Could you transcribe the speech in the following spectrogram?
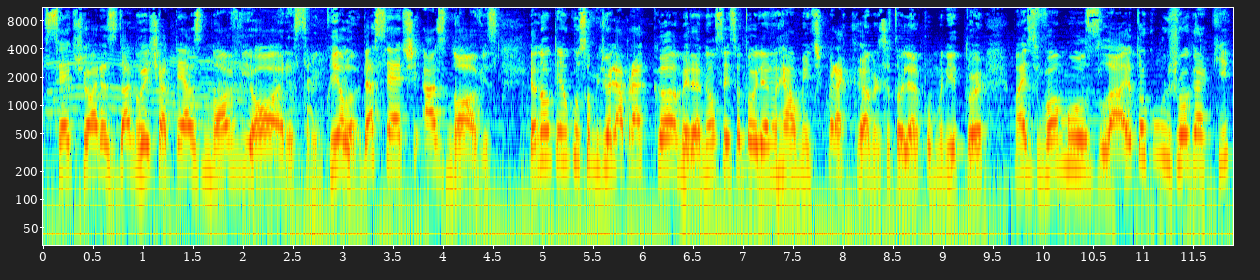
7 horas da noite até as 9 horas, tranquilo? Das 7 às 9. Eu não tenho o costume de olhar pra câmera, não sei se eu tô olhando realmente pra câmera, se eu tô olhando pro monitor, mas vamos lá. Eu tô com um jogo aqui,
